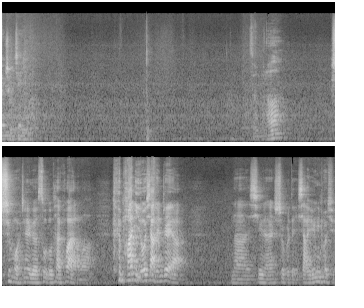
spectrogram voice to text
有什么建议吗？怎么了？是我这个速度太快了吗？把你都吓成这样，那欣然是不是得吓晕过去？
